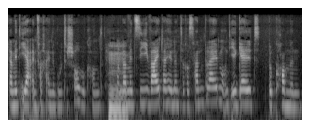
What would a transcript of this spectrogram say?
damit ihr einfach eine gute Show bekommt Mhm. und damit sie weiterhin interessant bleiben und ihr Geld bekommen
